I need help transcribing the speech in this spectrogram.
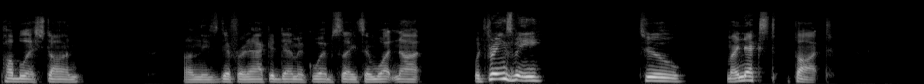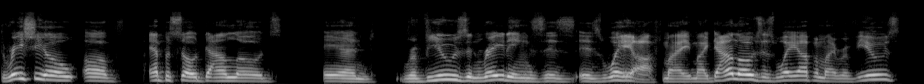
published on on these different academic websites and whatnot which brings me to my next thought. The ratio of episode downloads and reviews and ratings is is way off. My my downloads is way up and my reviews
